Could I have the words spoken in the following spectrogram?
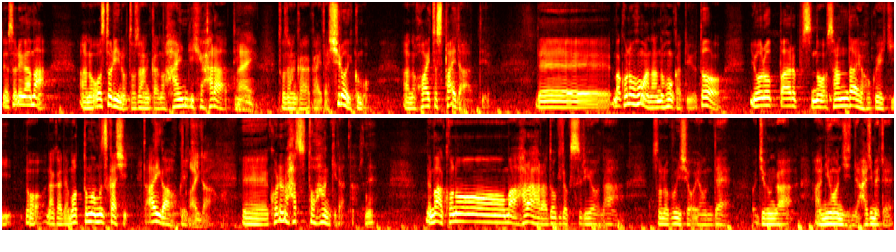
でそれがまああのオーストリーの登山家のハインリヒ・ハラーっていう登山家が書いた「白い雲」あのホワイトスパイダーっていうで、まあ、この本は何の本かというとヨーロッパアルプスの三大北壁の中で最も難しいアイガー北壁、えー、これの初登板期だったんですね。でまあこの、まあ、ハラハラドキドキするようなその文章を読んで自分が日本人で初めて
